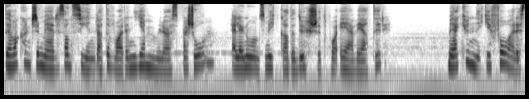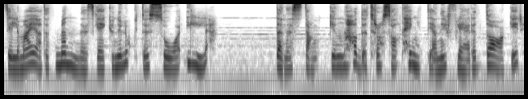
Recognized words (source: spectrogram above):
Det var kanskje mer sannsynlig at det var en hjemløs person, eller noen som ikke hadde dusjet på evigheter men jeg kunne ikke forestille meg at et menneske kunne lukte så ille. Denne stanken hadde tross alt hengt igjen i flere dager.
